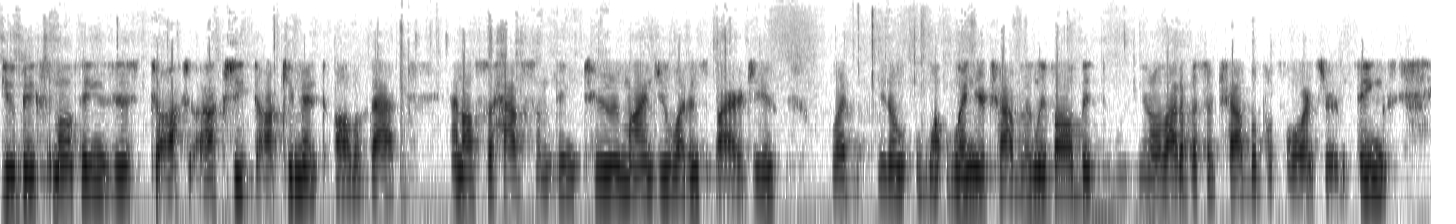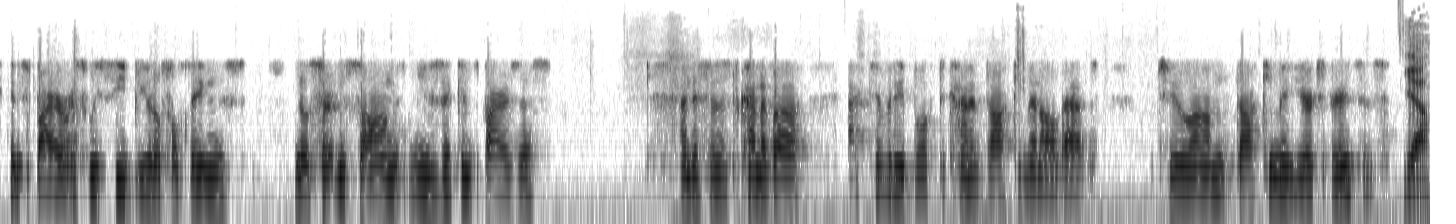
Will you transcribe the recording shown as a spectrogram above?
do big small things is to actually document all of that, and also have something to remind you what inspired you, what you know wh- when you're traveling. We've all been, you know, a lot of us have traveled before, and certain things inspire us. We see beautiful things, you know, certain songs, music inspires us, and this is kind of a activity book to kind of document all that, to um, document your experiences. Yeah.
